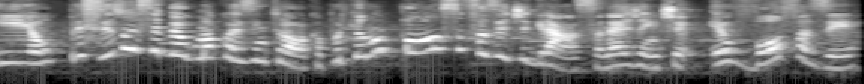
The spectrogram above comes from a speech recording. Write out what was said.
e eu preciso receber alguma coisa em troca, porque eu não posso fazer de graça, né, gente? Eu vou fazer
